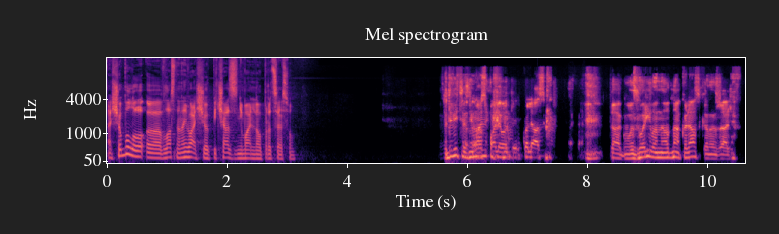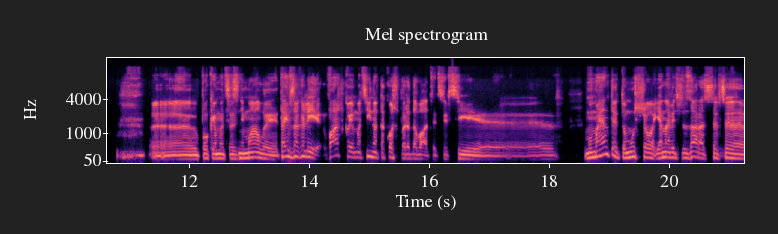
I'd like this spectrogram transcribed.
А що було е, власне найважчого під час знімального процесу? Дивіться, знімальний... Розпалювати коляску. Так, згоріла не одна коляска, на жаль, е, поки ми це знімали. Та й взагалі важко емоційно також передавати ці всі е, моменти, тому що я навіть зараз це все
